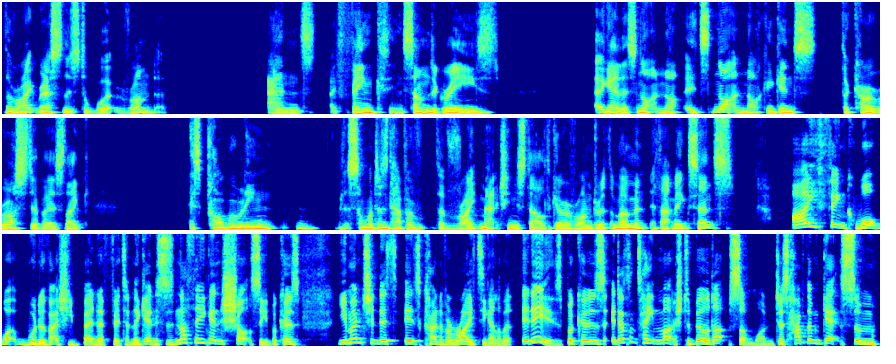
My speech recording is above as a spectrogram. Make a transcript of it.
the right wrestlers to work with Ronda. And I think in some degrees, again, it's not not it's not a knock against the current roster, but it's like it's probably that someone doesn't have a, the right matching style to go with Ronda at the moment, if that makes sense. I think what, what would have actually benefited, and again, this is nothing against Shotzi because you mentioned this, it's kind of a writing element. It is because it doesn't take much to build up someone. Just have them get some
